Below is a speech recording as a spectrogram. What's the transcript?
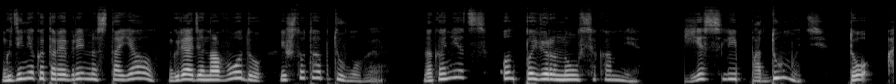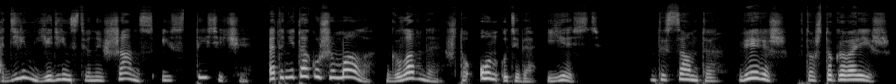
где некоторое время стоял, глядя на воду и что-то обдумывая. Наконец он повернулся ко мне. «Если подумать, то один единственный шанс из тысячи — это не так уж и мало. Главное, что он у тебя есть. Ты сам-то веришь в то, что говоришь?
